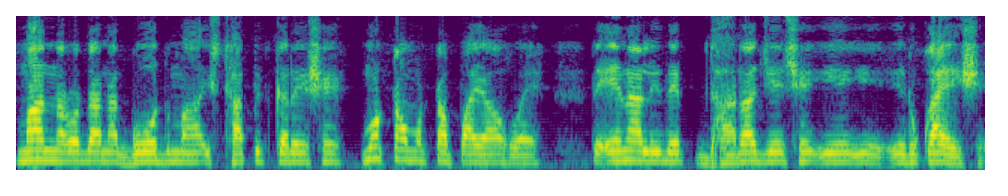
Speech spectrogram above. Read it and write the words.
માં નર્મદાના ગોદમાં સ્થાપિત કરે છે મોટા મોટા પાયા હોય તો એના લીધે ધારા જે છે એ એ- એ રોકાય છે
